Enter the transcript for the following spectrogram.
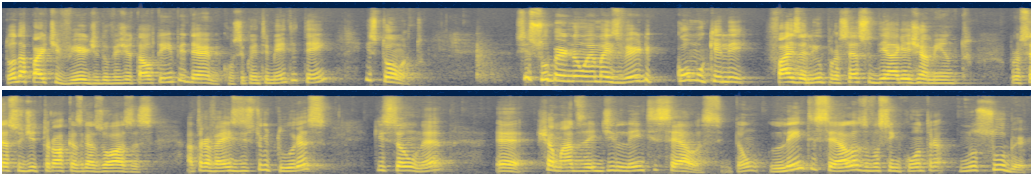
Toda a parte verde do vegetal tem epiderme, consequentemente tem estômago. Se suber não é mais verde, como que ele faz ali o processo de arejamento, processo de trocas gasosas, através de estruturas que são né, é, chamadas aí de lenticelas. Então, lenticelas você encontra no Suber.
